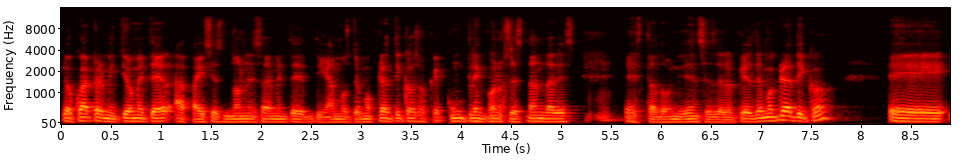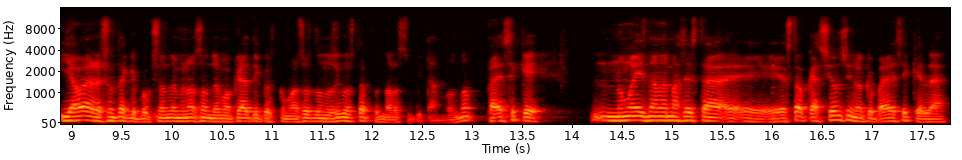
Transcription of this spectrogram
lo cual permitió meter a países no necesariamente, digamos, democráticos o que cumplen con los estándares estadounidenses de lo que es democrático. Eh, y ahora resulta que porque son, no son democráticos como a nosotros nos gusta, pues no los invitamos, ¿no? Parece que no es nada más esta, eh, esta ocasión, sino que parece que la,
